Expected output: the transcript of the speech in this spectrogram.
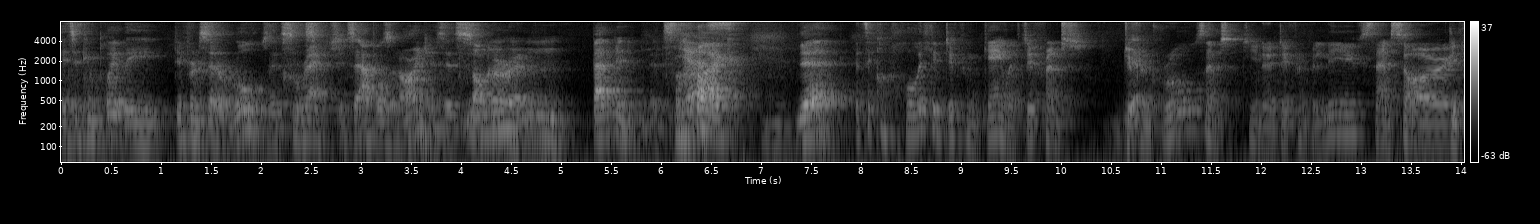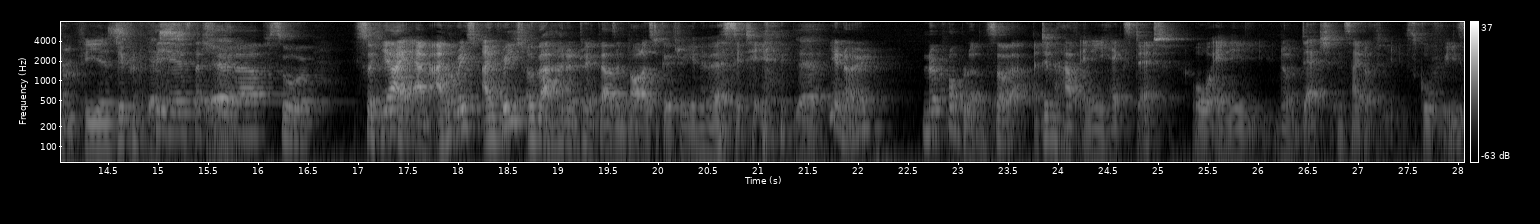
it's a completely different set of rules. It's Correct. It's, it's apples and oranges. It's soccer and Mm. badminton. It's Yes. like yeah, It's a completely different game with different different rules and you know different beliefs and so different fears. different Yes. fears that Yeah. showed up. So so here I am. I've raised I've raised over one hundred twenty thousand dollars to go through university. yeah. you know, no problem. So I didn't have any HECS debt or any you know debt inside of school fees.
